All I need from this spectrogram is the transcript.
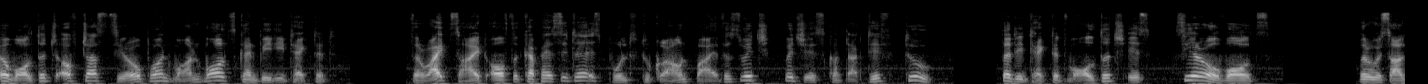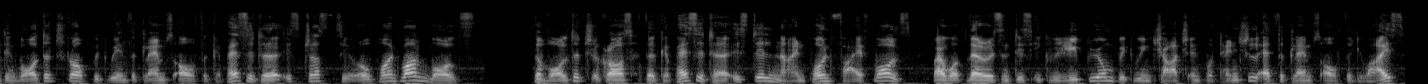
a voltage of just 0.1V can be detected. The right side of the capacitor is pulled to ground by the switch, which is conductive too. The detected voltage is 0V. The resulting voltage drop between the clamps of the capacitor is just 0.1V. The voltage across the capacitor is still 9.5V, by what there is a disequilibrium between charge and potential at the clamps of the device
